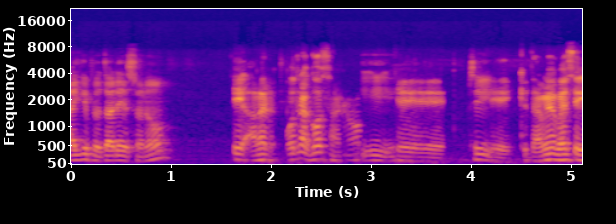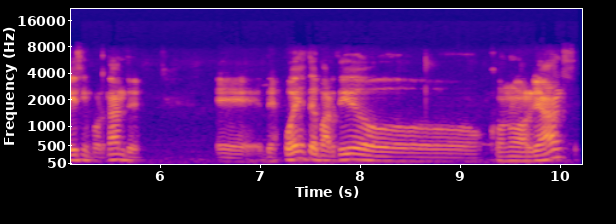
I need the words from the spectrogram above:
hay que explotar eso, ¿no? Sí, a ver, otra cosa, ¿no? que, que, también me parece que es importante. Eh, después de este partido con Nueva Orleans,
